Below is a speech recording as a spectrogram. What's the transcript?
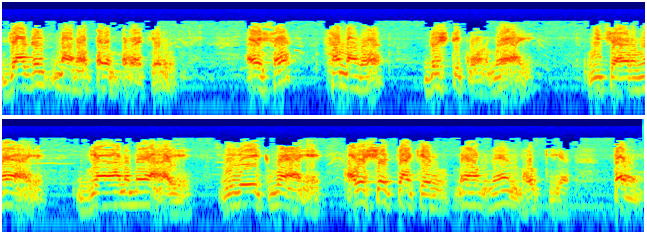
जागृत मानव परंपरा के रूप में। ऐसा हमारा दृष्टिकोण में आए। विचार में आए ज्ञान में आए विवेक में आए आवश्यकता के रूप में हमने अनुभव किया। तब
